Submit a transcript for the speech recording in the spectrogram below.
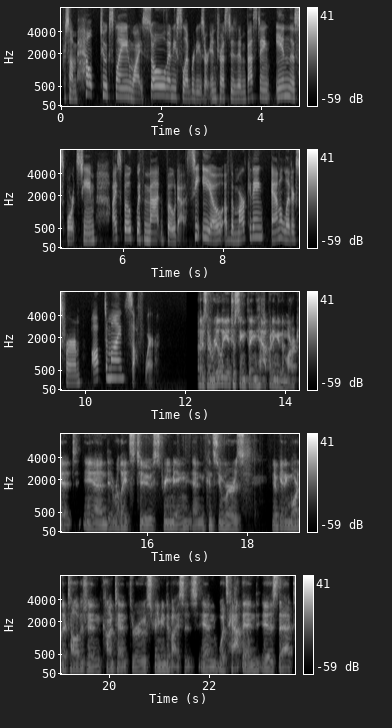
For some help to explain why so many celebrities are interested in investing in this sports team, I spoke with Matt Voda, CEO of the marketing analytics firm Optimine Software. There's a really interesting thing happening in the market, and it relates to streaming and consumers, you know, getting more of their television content through streaming devices. And what's happened is that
